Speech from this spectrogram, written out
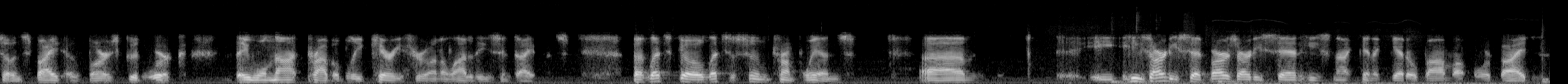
So, in spite of Barr's good work, they will not probably carry through on a lot of these indictments. But let's go. Let's assume Trump wins. Um, he, he's already said. Barr's already said he's not going to get Obama or Biden,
